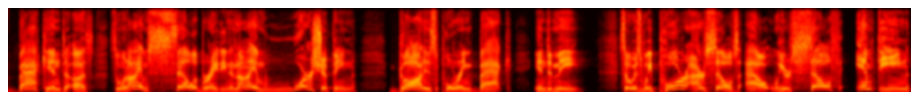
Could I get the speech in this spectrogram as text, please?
back into us. So when I am celebrating and I am worshiping, God is pouring back into me. So as we pour ourselves out, we are self emptying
